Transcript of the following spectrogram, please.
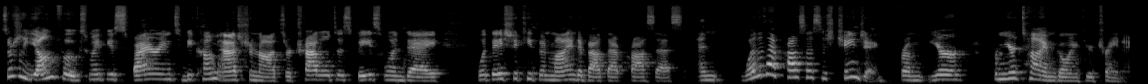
especially young folks might be aspiring to become astronauts or travel to space one day, what they should keep in mind about that process and whether that process is changing from your from your time going through training.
